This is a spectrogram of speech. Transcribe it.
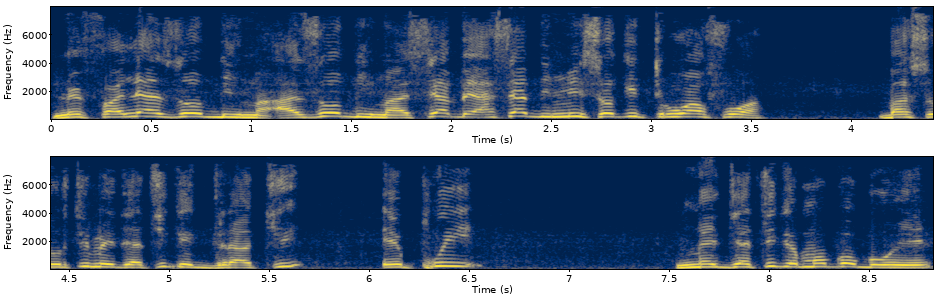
Mais Fally azobima, azobima, asi abimi soki trois fois. Ba sortie mediatique est gratuit et puis mediatique moko boye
